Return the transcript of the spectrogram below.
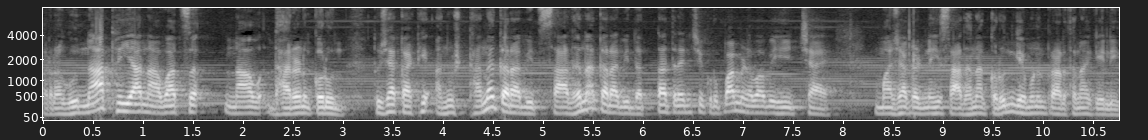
रघुनाथ या नावाचं नाव धारण करून तुझ्या काठी अनुष्ठानं करावीत साधना करावी दत्तात्र्यांची कृपा मिळवावी ही इच्छा आहे. माझ्याकडनं ही साधना करून घे म्हणून प्रार्थना केली.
